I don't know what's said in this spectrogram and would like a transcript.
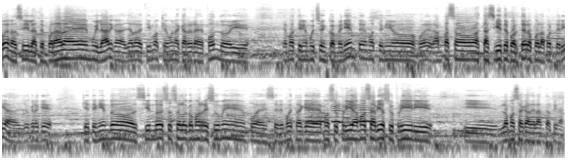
Bueno, sí, la temporada es muy larga, ya lo decimos que es una carrera de fondo y hemos tenido muchos inconvenientes, hemos tenido, joder, han pasado hasta siete porteros por la portería. Yo creo que, que teniendo, siendo eso solo como resumen, pues se demuestra que hemos sufrido, hemos sabido sufrir y, y lo hemos sacado adelante al final.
